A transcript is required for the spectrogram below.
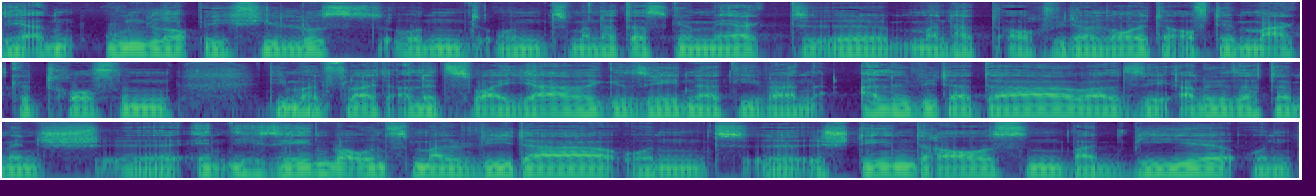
Sie hatten unglaublich viel Lust und, und man hat das gemerkt, äh, man hat auch wieder Leute auf dem Markt getroffen, die man vielleicht alle zwei Jahre gesehen hat, die waren alle wieder da, weil sie alle gesagt haben, Mensch, äh, endlich sehen wir uns mal wieder und äh, stehen draußen beim Bier und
